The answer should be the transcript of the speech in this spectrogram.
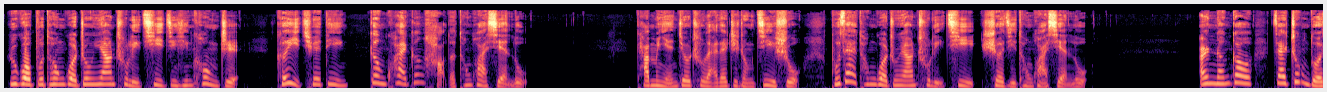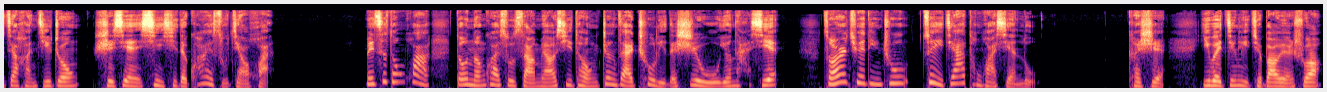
如果不通过中央处理器进行控制，可以确定更快更好的通话线路。他们研究出来的这种技术，不再通过中央处理器设计通话线路，而能够在众多交换机中实现信息的快速交换。每次通话都能快速扫描系统正在处理的事物有哪些，从而确定出最佳通话线路。可是，一位经理却抱怨说，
